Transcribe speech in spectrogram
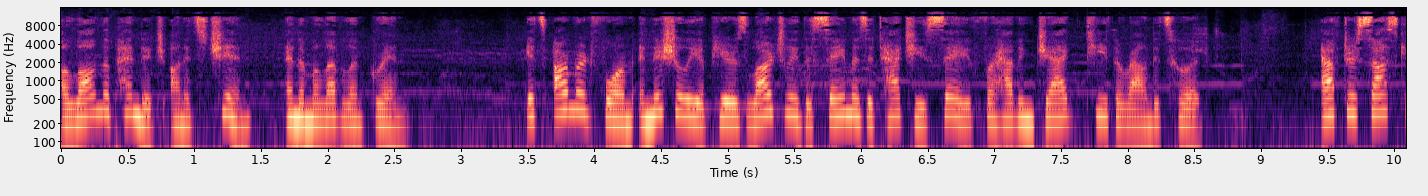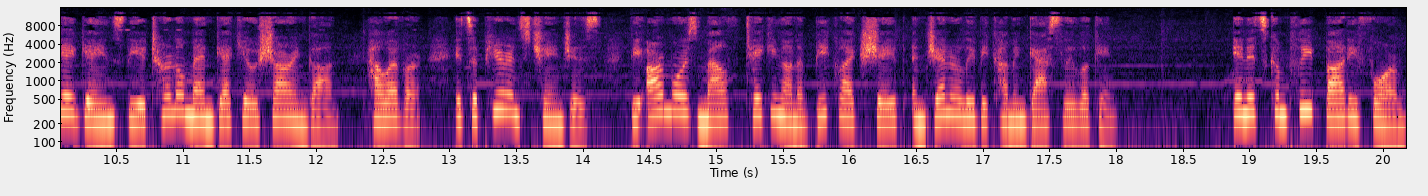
a long appendage on its chin, and a malevolent grin. Its armored form initially appears largely the same as Itachi's save for having jagged teeth around its hood. After Sasuke gains the Eternal Mangekyo Sharingan, however, its appearance changes, the armor's mouth taking on a beak-like shape and generally becoming ghastly looking. In its complete body form,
